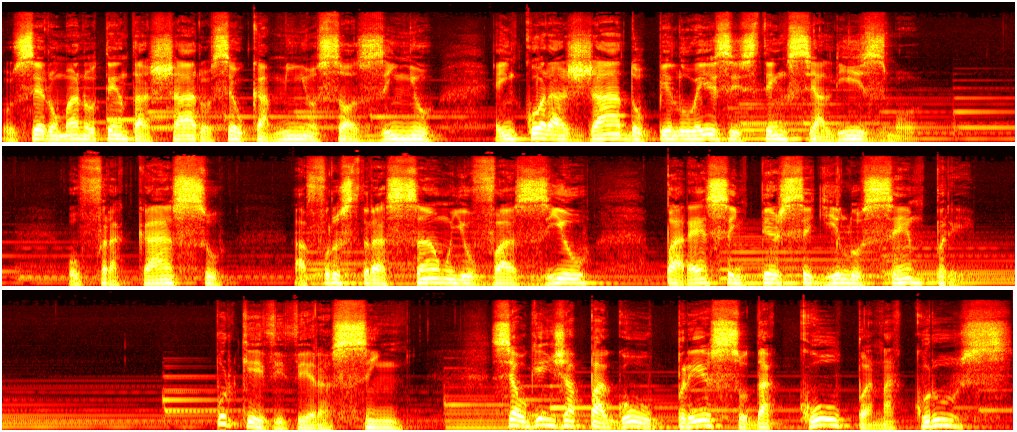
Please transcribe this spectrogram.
o ser humano tenta achar o seu caminho sozinho encorajado pelo existencialismo. O fracasso, a frustração e o vazio parecem persegui-lo sempre. Por que viver assim, se alguém já pagou o preço da culpa na cruz?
